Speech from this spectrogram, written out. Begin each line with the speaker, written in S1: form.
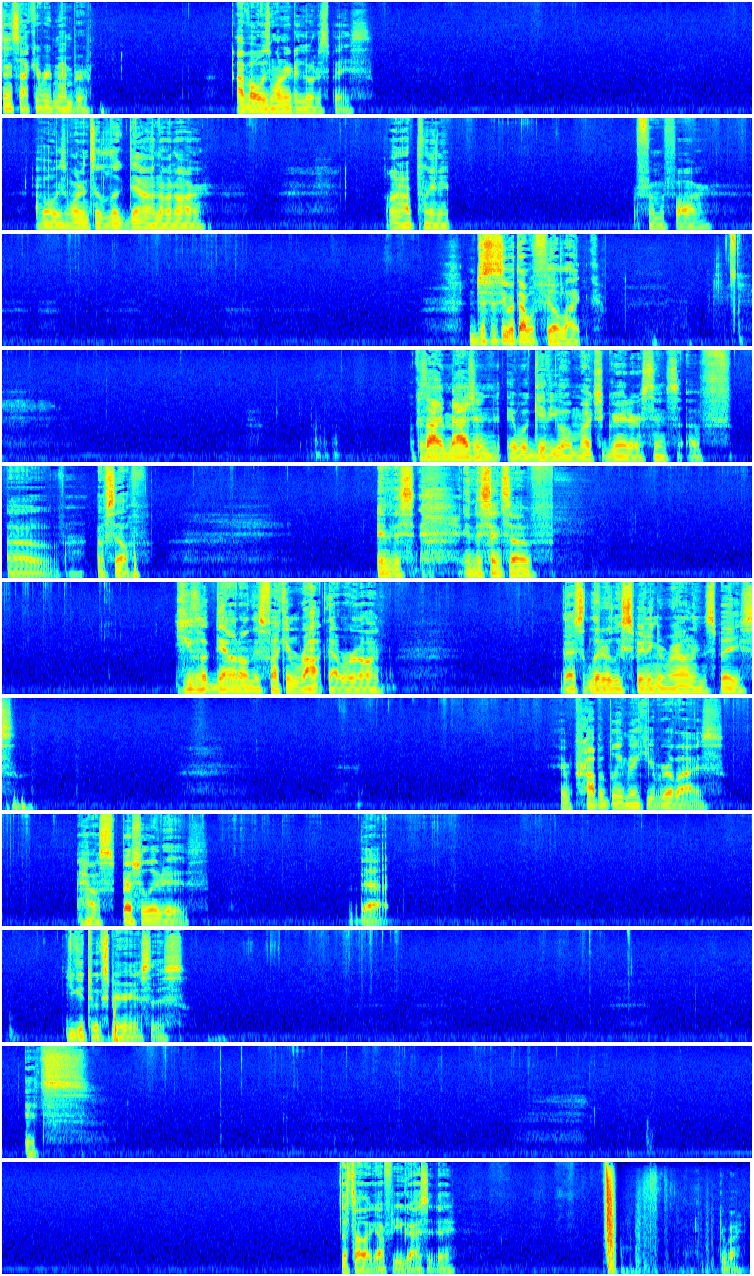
S1: since I can remember, I've always wanted to go to space. I've always wanted to look down on our on our planet from afar. Just to see what that would feel like. Because I imagine it would give you a much greater sense of of of self. In this in the sense of you look down on this fucking rock that we're on that's literally spinning around in space. And probably make you realize how special it is that you get to experience this. It's That's all I got for you guys today. Goodbye.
